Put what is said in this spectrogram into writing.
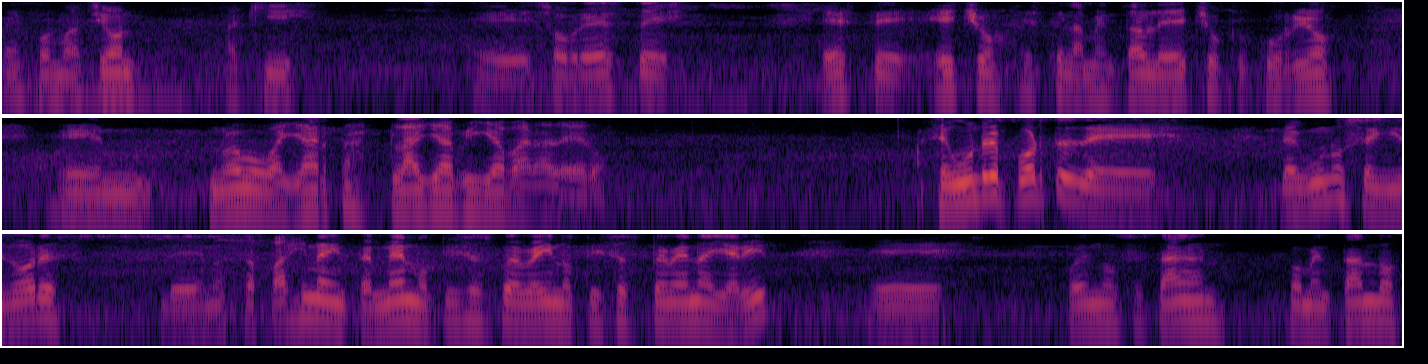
la información aquí eh, sobre este este hecho este lamentable hecho que ocurrió en Nuevo Vallarta, Playa Villa Varadero. Según reportes de, algunos seguidores de nuestra página de internet Noticias PB y Noticias PB Nayarit, eh, pues nos están comentando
